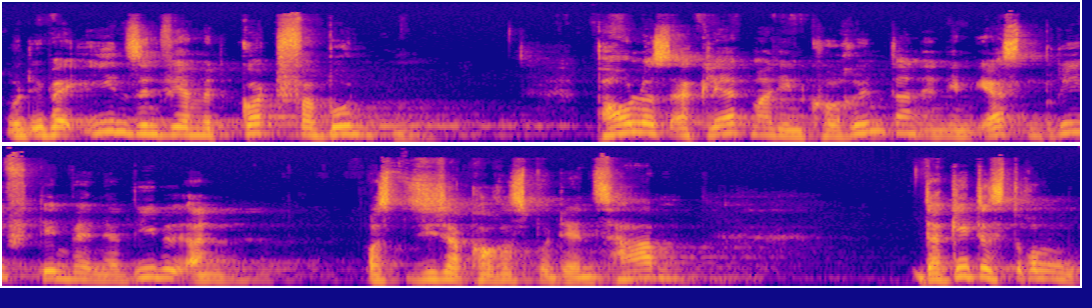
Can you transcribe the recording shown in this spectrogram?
Und über ihn sind wir mit Gott verbunden. Paulus erklärt mal den Korinthern in dem ersten Brief, den wir in der Bibel an, aus dieser Korrespondenz haben. Da geht es darum,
